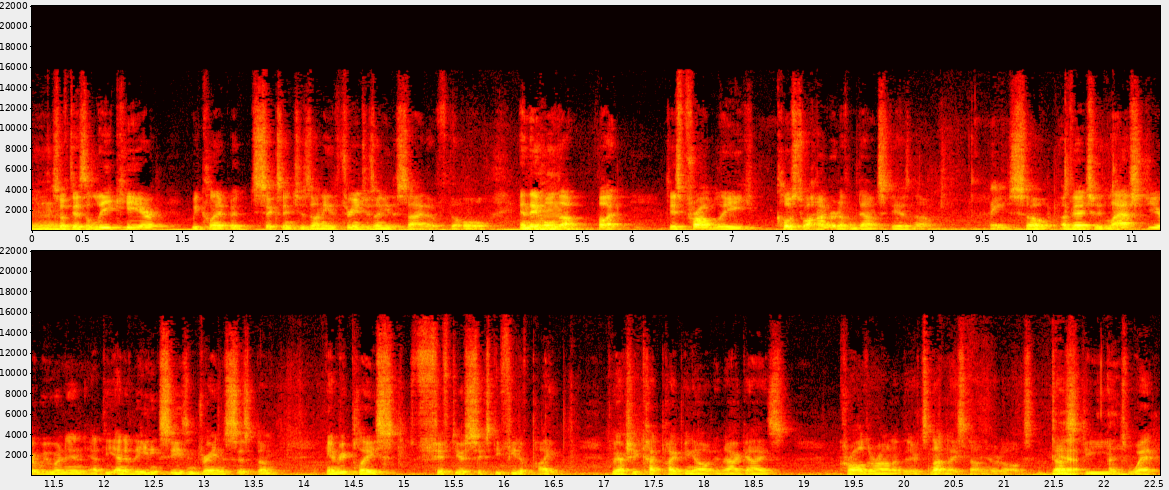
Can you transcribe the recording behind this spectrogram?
Mhm. So if there's a leak here, we clamp it six inches on either, three inches on either side of the hole, and they hold Mhm. up. But there's probably close to 100 of them downstairs now. Wait, So eventually, last year, we went in at the end of the heating season, drained the system, and replaced 50 or 60 feet of pipe. We actually cut piping out, and our guys crawled around in there. It's not nice down there at all. It's dusty, Yeah. it's wet,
